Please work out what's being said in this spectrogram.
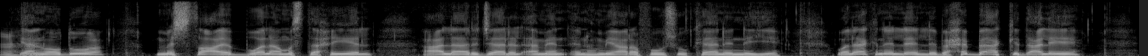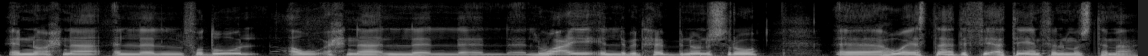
أه. يعني الموضوع مش صعب ولا مستحيل على رجال الأمن إنهم يعرفوا شو كان النية. ولكن اللي, اللي بحب أكد عليه إنه إحنا الفضول أو إحنا الوعي اللي بنحب ننشره آه، هو يستهدف فئتين في المجتمع.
